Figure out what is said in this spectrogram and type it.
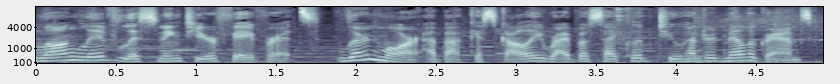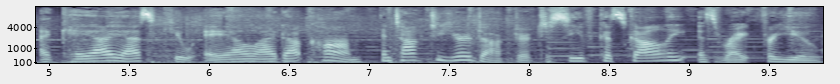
long live listening to your favorites. Learn more about Kisqali Ribociclib 200 milligrams at kisqali.com and talk to your doctor to see if Kisqali is right for you.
